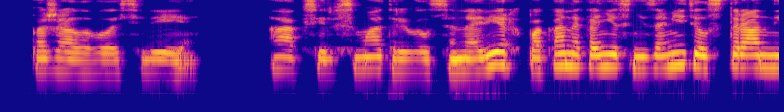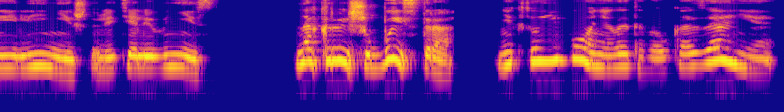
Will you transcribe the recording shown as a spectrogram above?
— пожаловалась Лея. Аксель всматривался наверх, пока, наконец, не заметил странные линии, что летели вниз. «На крышу, быстро!» Никто не понял этого указания,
